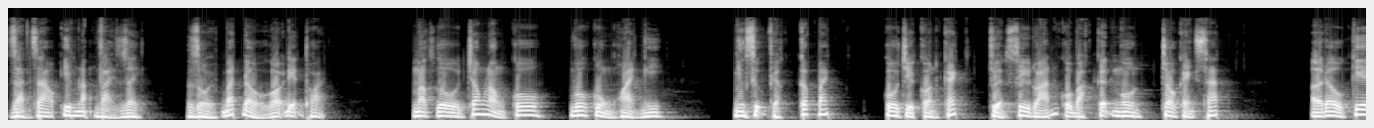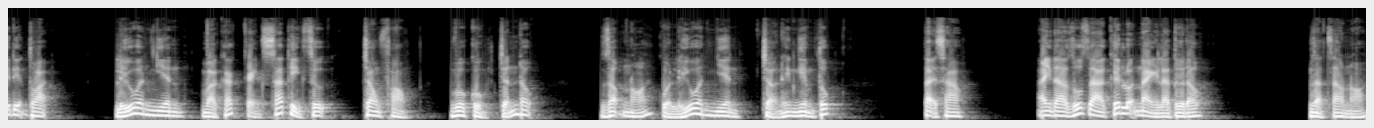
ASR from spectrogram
Giản dao im lặng vài giây, rồi bắt đầu gọi điện thoại. Mặc dù trong lòng cô vô cùng hoài nghi, nhưng sự việc cấp bách, cô chỉ còn cách chuyển suy đoán của bạc cận ngôn cho cảnh sát. Ở đầu kia điện thoại, Lý Huân Nhiên và các cảnh sát hình sự trong phòng vô cùng chấn động. Giọng nói của Lý Huân Nhiên trở nên nghiêm túc. Tại sao? Anh ta rút ra kết luận này là từ đâu? Giặt sao nói.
